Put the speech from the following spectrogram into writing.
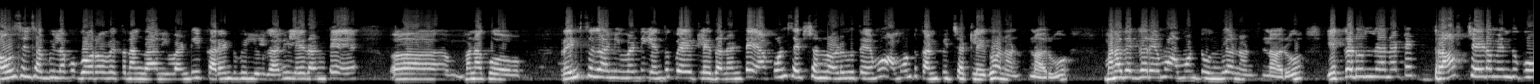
కౌన్సిల్ సభ్యులకు గౌరవ వేతనం కానివ్వండి కరెంటు బిల్లులు కానీ లేదంటే మనకు రెంట్స్ కానివ్వండి ఎందుకు వేయట్లేదు అని అంటే అకౌంట్ సెక్షన్లో అడిగితేమో అమౌంట్ కనిపించట్లేదు అని అంటున్నారు. మన దగ్గర ఏమో అమౌంట్ ఉంది అని అంటున్నారు. ఎక్కడ ఉంది అని అంటే డ్రాఫ్ట్ చేయడం ఎందుకు?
